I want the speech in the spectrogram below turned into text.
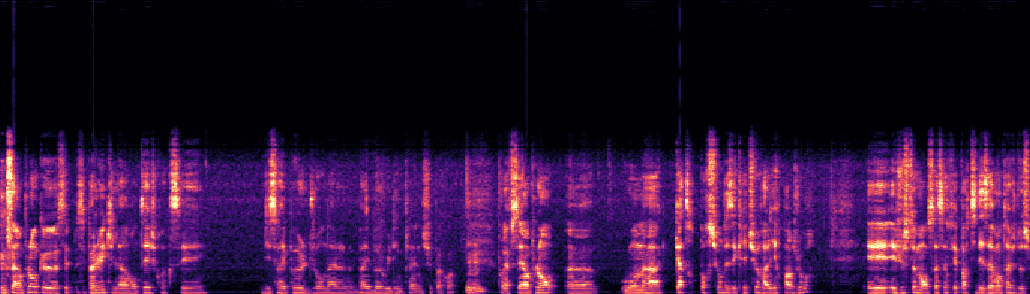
Donc c'est un plan que c'est pas lui qui l'a inventé, je crois que c'est Disciple Journal Bible Reading Plan, je sais pas quoi. Mhm. Bref, c'est un plan euh, où on a quatre portions des Écritures à lire par jour. Et, et justement, ça, ça fait partie des avantages de ce,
